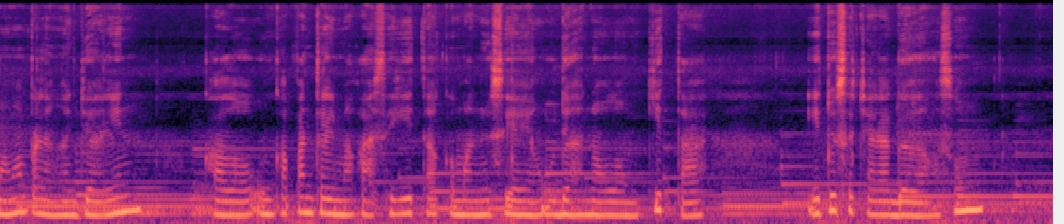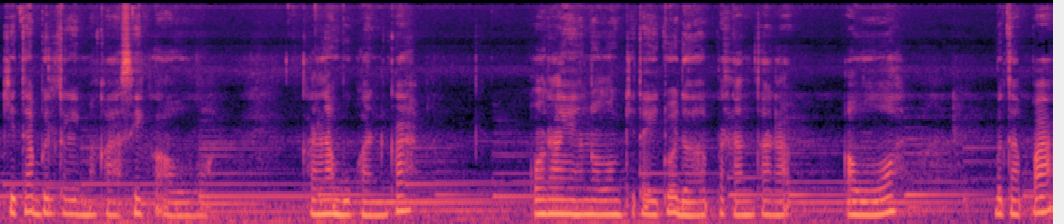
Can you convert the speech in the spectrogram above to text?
mama pernah ngajarin kalau ungkapan terima kasih kita ke manusia yang udah nolong kita itu secara gak langsung kita berterima kasih ke Allah. Karena bukankah orang yang nolong kita itu adalah perantara Allah? Betapa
